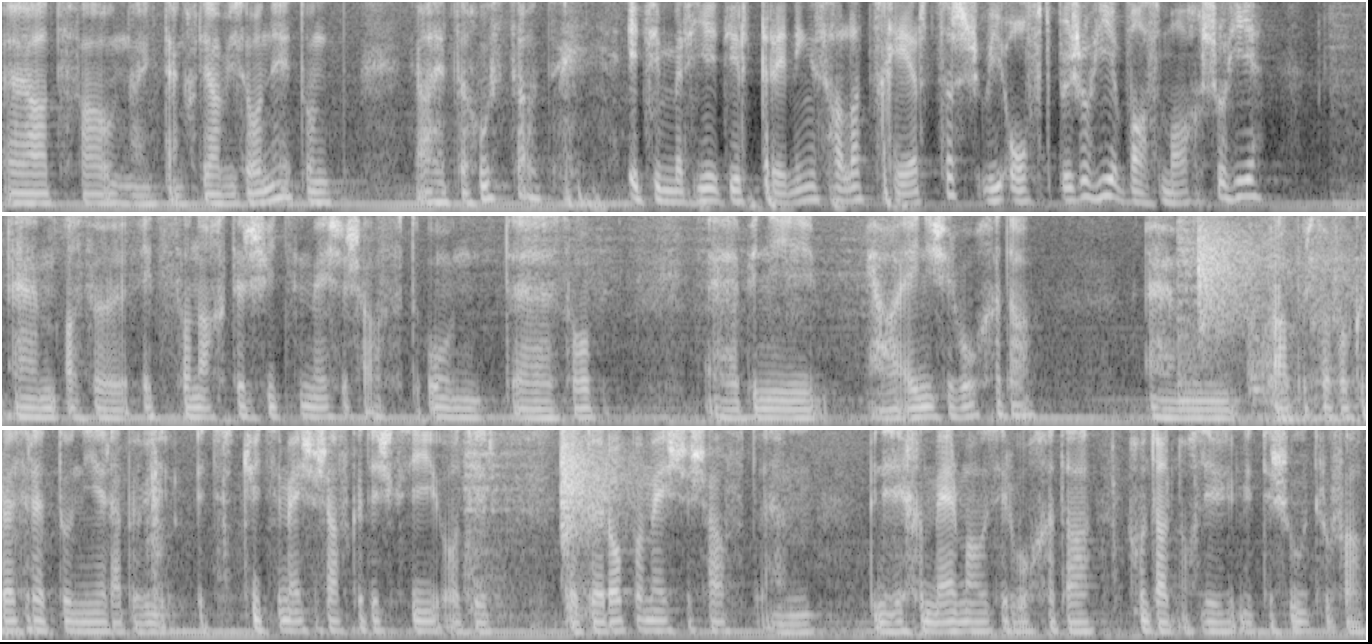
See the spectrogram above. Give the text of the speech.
äh, anzufangen. Und dann dachte ich, ja, wieso nicht? Und ja, hat sich ausgezahlt. Jetzt sind wir hier in der Trainingshalle zu Kerzers. Wie oft bist du hier? Was machst du hier? Ähm, also jetzt so nach der Schweizer Meisterschaft und äh, so äh, bin ich ja, einmal in der Woche da. Ähm, aber so von größeren Turnieren, eben wie jetzt die Schweizer Meisterschaft war oder die Europameisterschaft, ähm, bin ich sicher mehrmals in der Woche da. Kommt halt noch ein bisschen mit der Schule drauf ab.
